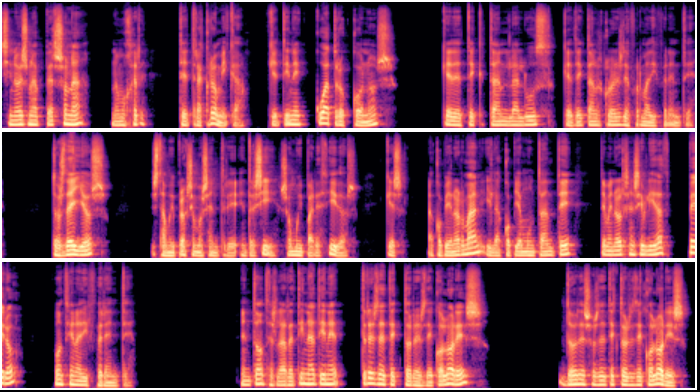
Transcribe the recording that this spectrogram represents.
sino es una persona, una mujer tetracrómica, que tiene cuatro conos que detectan la luz, que detectan los colores de forma diferente. Dos de ellos están muy próximos entre, entre sí, son muy parecidos, que es la copia normal y la copia mutante de menor sensibilidad, pero funciona diferente. Entonces la retina tiene tres detectores de colores. Dos de esos detectores de colores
